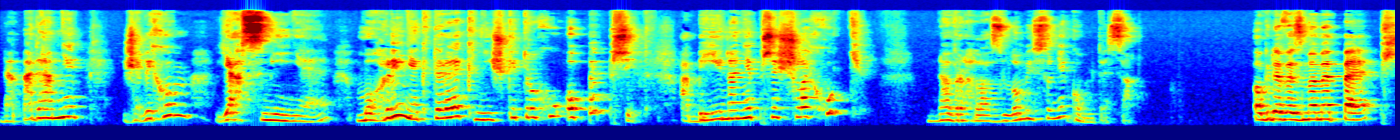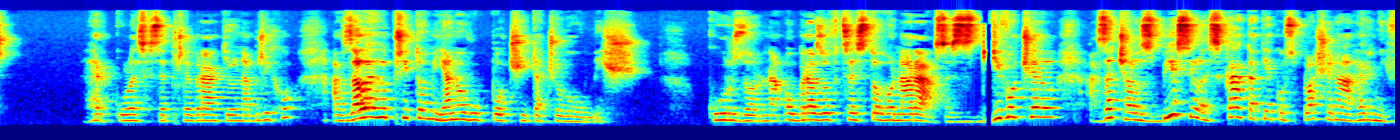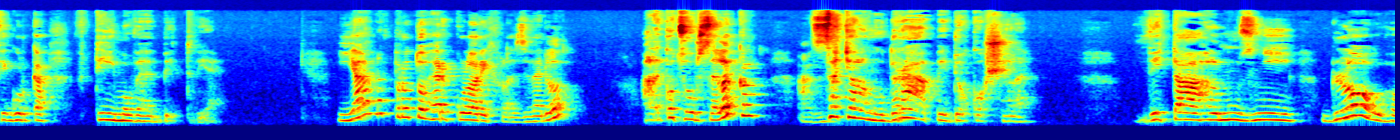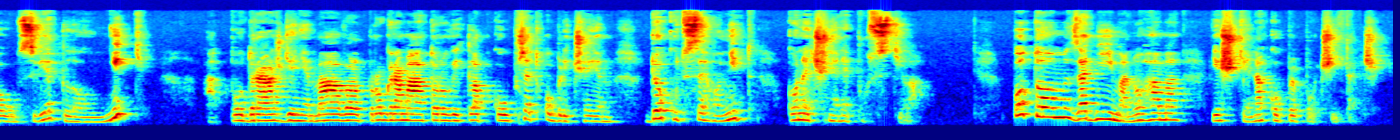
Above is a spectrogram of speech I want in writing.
Napadá mě, že bychom Jasmíně mohli některé knížky trochu opepřit, aby jí na ně přešla chuť, navrhla zlomyslně komtesa. A kde vezmeme pepř? Herkules se převrátil na břicho a zalehl přitom Janovu počítačovou myš. Kurzor na obrazovce z toho naráz zdivočel a začal zběsile skákat jako splašená herní figurka v týmové bitvě. Jan proto Herkula rychle zvedl, ale kocour se lekl a zatěl mu drápy do košile. Vytáhl mu z ní dlouhou světlou niť a podrážděně mával programátorovi tlapkou před obličejem, dokud se ho nit konečně nepustila. Potom zadníma nohama ještě nakopl počítač.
